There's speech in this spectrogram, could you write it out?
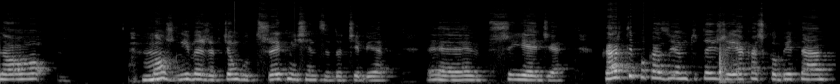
no możliwe, że w ciągu trzech miesięcy do ciebie e, przyjedzie. Karty pokazują tutaj, że jakaś kobieta,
